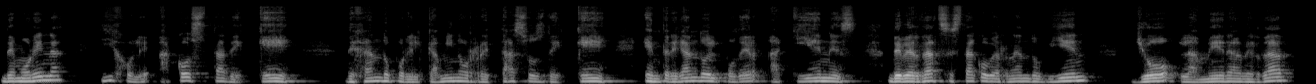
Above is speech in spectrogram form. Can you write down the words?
de Morena, híjole, ¿a costa de qué? Dejando por el camino retazos de qué, entregando el poder a quienes de verdad se está gobernando bien. Yo, la mera verdad,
